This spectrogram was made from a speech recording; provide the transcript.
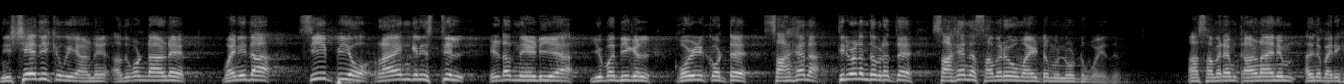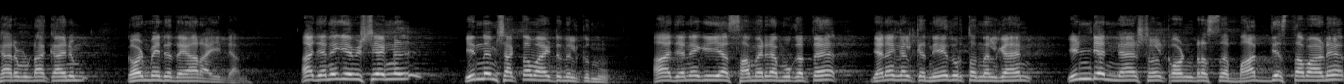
നിഷേധിക്കുകയാണ്. അതുകൊണ്ടാണ് വനിത സി പി ഒ റാങ്ക് ലിസ്റ്റിൽ ഇടം നേടിയ യുവതികൾ കോഴിക്കോട്ട് സഹന തിരുവനന്തപുരത്ത് സഹന സമരവുമായിട്ട് മുന്നോട്ട് പോയത്. ആ സമരം കാണാനും അതിന് പരിഹാരമുണ്ടാക്കാനും ഗവൺമെന്റ് തയ്യാറായില്ല. ആ ജനകീയ വിഷയങ്ങൾ ഇന്നും ശക്തമായിട്ട് നിൽക്കുന്നു. ആ ജനകീയ സമരമുഖത്ത് ജനങ്ങൾക്ക് നേതൃത്വം നൽകാൻ ഇന്ത്യൻ നാഷണൽ കോൺഗ്രസ് ബാധ്യസ്ഥമാണ്.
